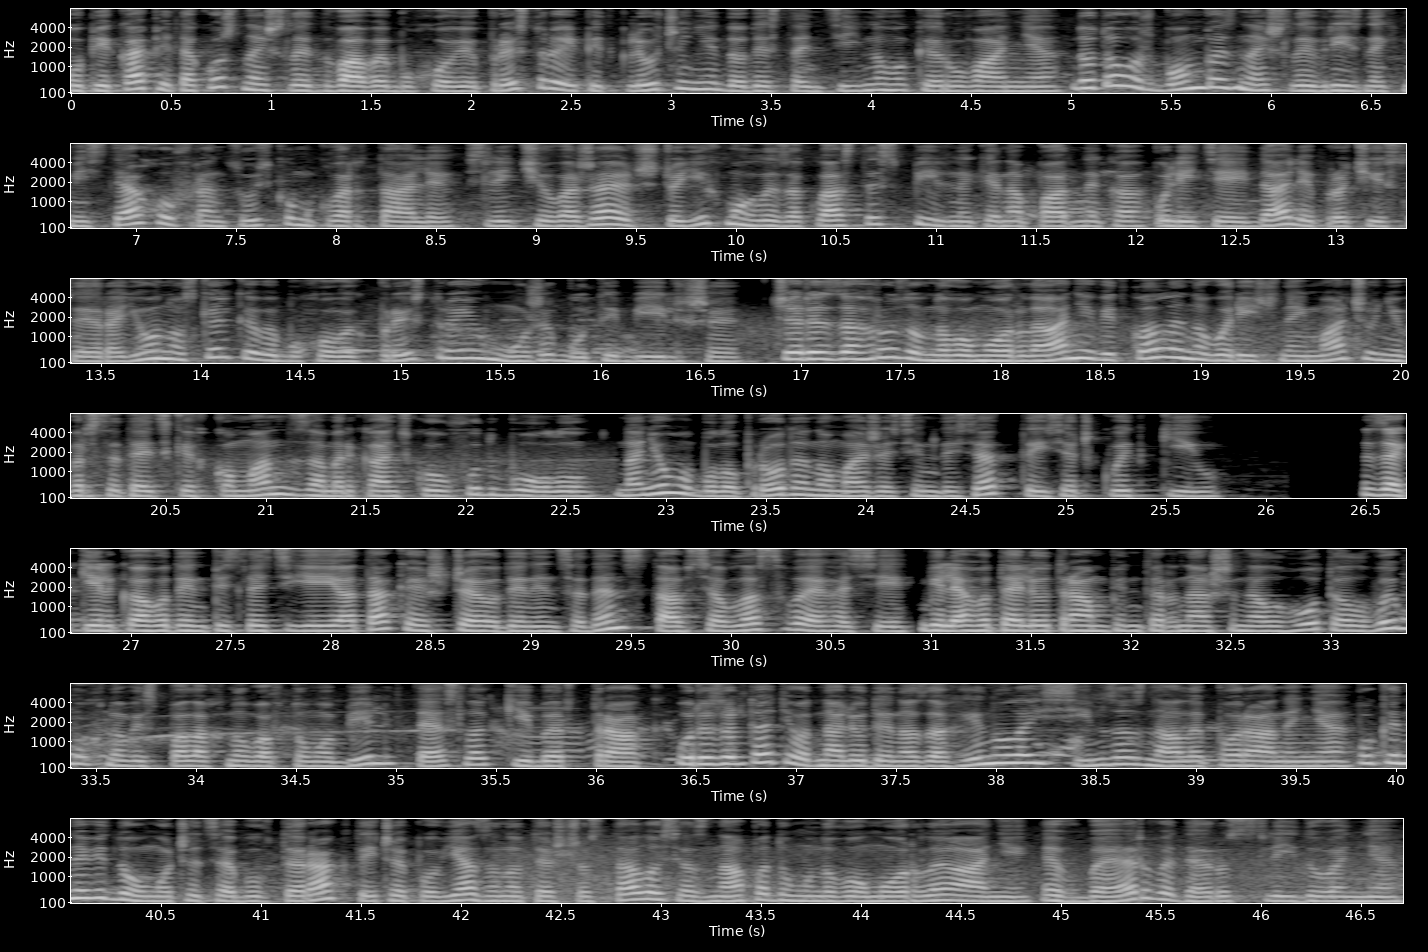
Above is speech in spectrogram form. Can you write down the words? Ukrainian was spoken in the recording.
У пікапі також знайшли два вибухові пристрої, підключені до дистанційного керування. До того ж, бомби знайшли в різних місцях у французькому кварталі. Слідчі вважають, що їх могли закласти спільники нападника. Поліція й далі прочісує район, оскільки вибухових пристроїв може бути більше. Через загрозу в Новому Орлеані відклали новорічний матч університетських команд з американського футболу. На нього було продано майже 70 тисяч квитків. За кілька годин після цієї атаки ще один інцидент стався в Лас-Вегасі. Біля готелю Трамп Інтернешнл Готел вибухнув і спалахнув автомобіль Тесла Кібертрак. У результаті одна людина загинула і сім зазнали поранення. Поки невідомо, чи це був теракт і чи пов'язано те, що сталося з нападом у Новому Орлеані. ФБР веде розслідування.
